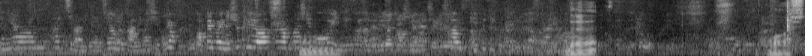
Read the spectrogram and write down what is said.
가입하시면 팔찌 만드는 체험도 가능하시고요. 앞에 보이는 슈큐어 체험 하시고 있는 과정 올려주시면 저희 서비스 기프티콘 드리겠습니다. 네. 와, 씨.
